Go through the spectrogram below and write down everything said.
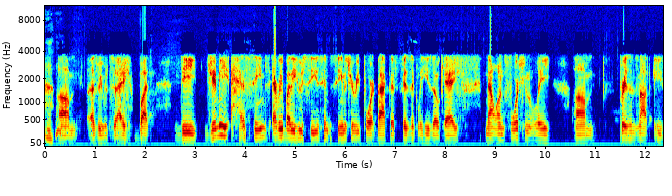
mm-hmm. um, as we would say. But the Jimmy has seems everybody who sees him seems to report back that physically he's okay. Now, unfortunately, um, prison's not. He's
